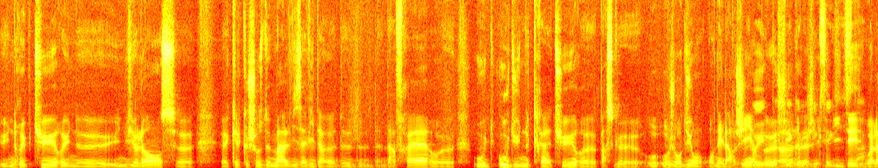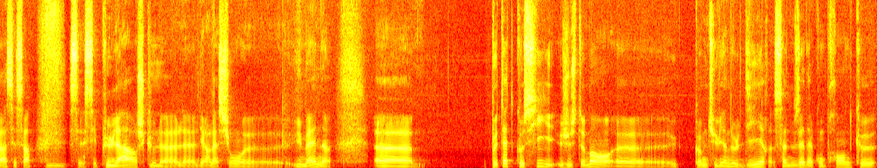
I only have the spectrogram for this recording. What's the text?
une, rupture, une, violence, euh, quelque chose de mal vis-à-vis d'un frère euh, ou, d'une créature, euh, parce qu'aujourd'hui on, on, élargit un peu hein, l'idée. Hein. Voilà, c'est ça. Mm. C'est plus large que mm. les relations humaines. Peut-être qu'aussi, justement, comme tu viens de le dire, ça nous aide à comprendre que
